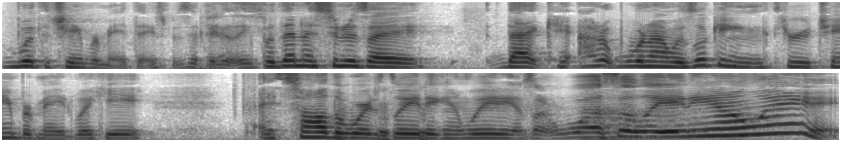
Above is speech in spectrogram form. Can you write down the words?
with the chambermaid thing specifically. Yes. But then as soon as I that ca- I when I was looking through chambermaid wiki, I saw the words lady and waiting. I was like, what's a lady in waiting?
